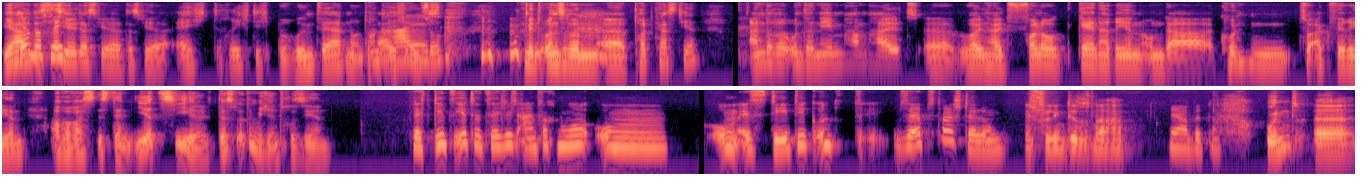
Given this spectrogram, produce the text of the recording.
Wir haben das Ziel, dass wir, dass wir echt richtig berühmt werden und, und reich, reich, und so mit unserem äh, Podcast hier. Andere Unternehmen haben halt, äh, wollen halt Follow generieren, um da Kunden zu akquirieren. Aber was ist denn Ihr Ziel? Das würde mich interessieren. Vielleicht geht es ihr tatsächlich einfach nur um, um Ästhetik und Selbstdarstellung. Ich verlinke dir das nachher. Ja, bitte. Und äh,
